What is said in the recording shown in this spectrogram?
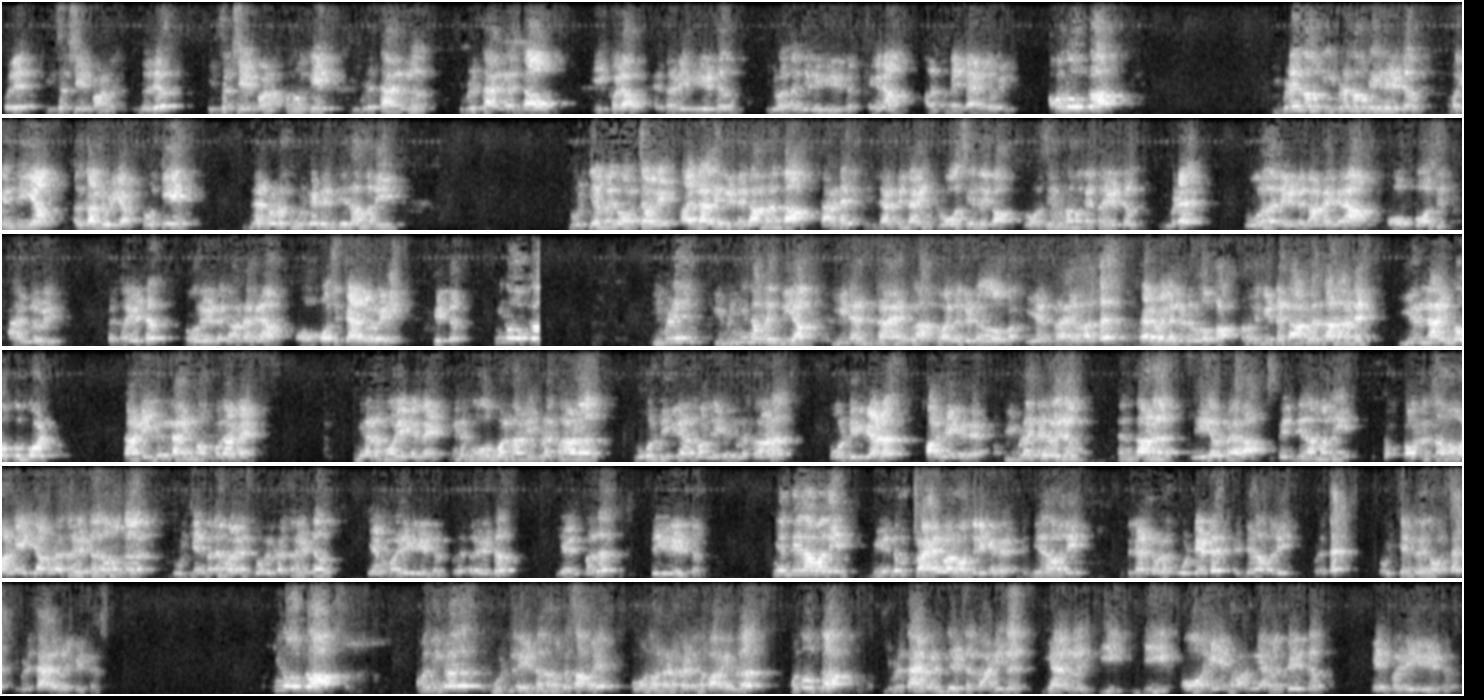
ഒരു ഇസഡ് ഷേപ്പ് ആണ്. ഇതൊരു ഇസഡ് ഷേപ്പ് ആണ്. അപ്പൊ നോക്കിയേ ഇവിടുത്തെ ആംഗിളും ഇവിടുത്തെ ആംഗിൾ എന്താവും? ഈക്വൽ ആവും. എത്ര ഡിഗ്രി കിട്ടും? ഇരുപത്തഞ്ച് ഡിഗ്രി കിട്ടും. എങ്ങനെയാ ആൾട്ടർനേറ്റ് ആംഗിൾ വഴി. അപ്പൊ നോക്കുക ഇവിടെ നമുക്ക് ഇവിടെ നമുക്ക് എങ്ങനെ കിട്ടും? നമുക്ക് എന്ത് ചെയ്യാം? അത് കണ്ടുപിടിക്കാം. നോക്കിയേ ഇത് രണ്ടുകൂടെ കൂട്ടിയിട്ട് എന്ത് ചെയ്താൽ മതി? നൂറ്റി അമ്പതിന് കുറച്ചാൽ മതി. അല്ലാതെ കിട്ടും. കാരണം എന്താ? രണ്ട് രണ്ട് ലൈൻ ക്ലോസ് ചെയ്തേക്കാം. ക്ലോസ് ചെയ്യുമ്പോൾ നമുക്ക് എത്ര കിട്ടും? ഇവിടെ നൂറ് തന്നെ കിട്ടും. കാരണം എങ്ങനെയാ? ഓപ്പോസിറ്റ് ആംഗിൾ വഴി. എത്ര കിട്ടും? നൂറ് കിട്ടും. കാരണം എങ്ങനെയാ? ഓപ്പോസിറ്റ് ആംഗിൾ വഴി കിട്ടും. ഇനി നോക്കുക ഇവിടെ ഇവിടെ നമ്മൾ എന്ത് ചെയ്യാം? ഈ രണ്ട് ട്രയാങ്കിൾ ട്രയാങ്കിളിനകത്ത് വല്ലതും കിട്ടുന്നത് നോക്കാം. ഈ രണ്ട് ട്രയാങ്കിൾ ട്രയാങ്കിളിനകത്ത് വേറെ വല്ലതും കിട്ടുന്നത് നോക്കാം. നമുക്ക് കിട്ടും. കാരണം എന്താണ്? ഈ ഒരു ലൈൻ നോക്കുമ്പോൾ ഈ ഒരു ലൈൻ നോക്കുമ്പോൾ ഇങ്ങനെയാണ് പോയേക്കുന്നത് ഇങ്ങനെ പോകുമ്പോൾ നമ്മൾ ഇവിടെ എത്രയാണ് നൂറ് ഡിഗ്രിയാണ് പറഞ്ഞേക്കുന്നത് ഇവിടെ എത്രയാണ് നൂറ് ഡിഗ്രിയാണ് പറഞ്ഞേക്കുന്നത് അപ്പൊ ഇവിടെ എങ്ങനെ വരും? എന്താണ് നെയ്യർ പേരാ സ്പെൻഡ് ചെയ്താൽ മതി? ടോട്ടൽ സമം വൺ എയ്റ്റി അപ്പോൾ എത്ര കിട്ടും നമുക്ക്? നൂറ്റി എൺപത് മൈനസ് നൂറ് ഇവിടെ എത്ര കിട്ടും? എൺപത് ഡിഗ്രി കിട്ടും. ഇവിടെ എത്ര കിട്ടും? എൺപത് ഡിഗ്രി കിട്ടും. ഇനി എന്ത് ചെയ്താൽ മതി? വീണ്ടും ട്രയൽ ആണ് വന്നിരിക്കുന്നത് എന്ത് ചെയ്താൽ മതി? ഇത് രണ്ടും കൂടെ കൂട്ടിയിട്ട് എന്ത് ചെയ്താൽ മതി? ഇവിടുത്തെ നൂറ്റി എൺപത് കുറച്ചാൽ ഇവിടുത്തെ ആളുകൾ കിട്ടും. ഇനി നോക്കുക. അപ്പൊ നിങ്ങൾ കൂട്ടിൽ എഴുതാൻ നമുക്ക് സമയം പോകുന്നതുകൊണ്ടാണ് പെട്ടെന്ന് പറയുന്നത്. അപ്പൊ നോക്കുക ഇവിടുത്തെ ആംഗിൾ എന്ത് കിട്ടും? കാണിത് ഈ ആംഗിൾ ഈ ഡി ഒ എന്ന് പറഞ്ഞ ആംഗിൾ എന്ത് കിട്ടും? എൺപത് ഡിഗ്രി കിട്ടും.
